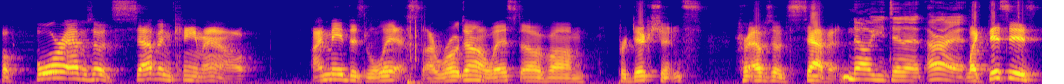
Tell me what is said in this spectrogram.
before episode 7 came out, I made this list. I wrote down a list of um, predictions for episode 7. No, you didn't. All right. Like this is,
